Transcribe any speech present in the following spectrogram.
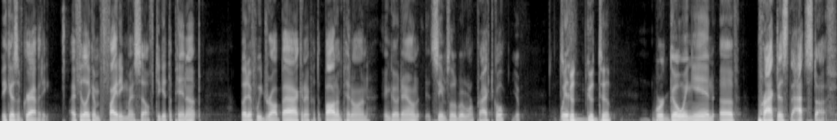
because of gravity. I feel like I'm fighting myself to get the pin up. But if we draw back and I put the bottom pin on and go down, it seems a little bit more practical. Yep. It's With good good tip. we're going in of practice that stuff.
